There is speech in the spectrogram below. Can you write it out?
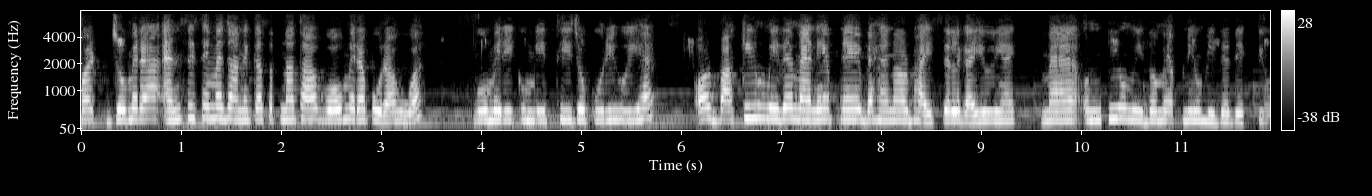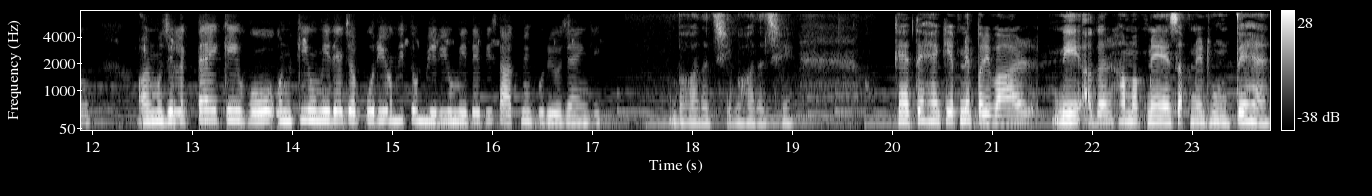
बट जो मेरा एनसीसी में जाने का सपना था, वो मेरा पूरा हुआ। वो मेरी एक उम्मीद थी जो पूरी हुई है। और बाकी उम्मीदें मैंने अपने बहन और भाई से लगाई हुई हैं। मैं उनकी उम्मीदों में अपनी उम्मीदें देखती हूँ। और मुझे लगता है कि वो उनकी उम्मीदें जब पूरी होंगी तो मेरी उम्मीदें भी साथ में पूरी हो जाएँगी। बहुत अच्छी बहुत अच्छी। कहते हैं कि अपने परिवार में अगर हम अपने सपने ढूंढते हैं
